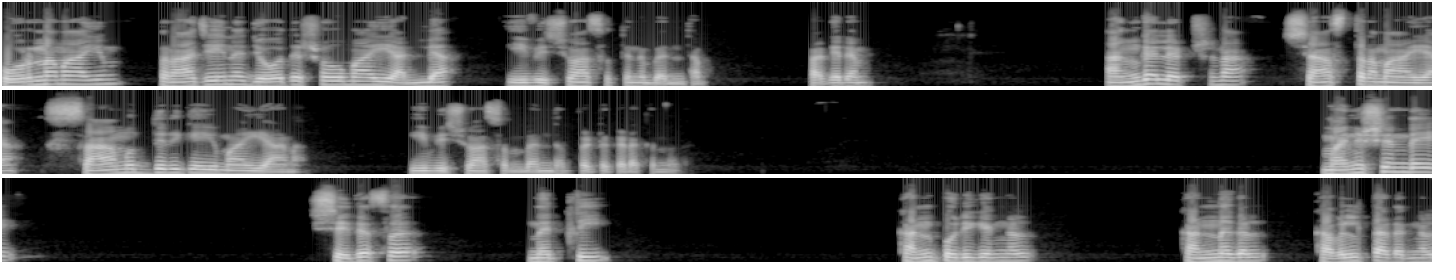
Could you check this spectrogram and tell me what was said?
പൂർണമായും പ്രാചീന ജ്യോതിഷവുമായി അല്ല ഈ വിശ്വാസത്തിന് ബന്ധം. പകരം അംഗലക്ഷണ ശാസ്ത്രമായ സാമുദ്രികയുമായാണ് ഈ വിശ്വാസം ബന്ധപ്പെട്ട് കിടക്കുന്നത്. മനുഷ്യന്റെ ശിരസ് നെറ്റി കൺപുരികങ്ങൾ കണ്ണുകൾ കവിൾത്തടങ്ങൾ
